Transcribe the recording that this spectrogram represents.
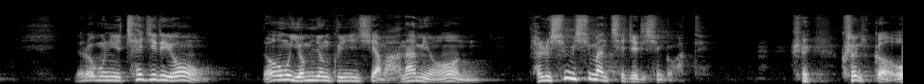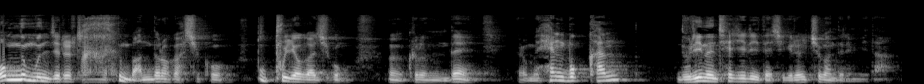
여러분이 체질이요 너무 염려 근심이 안 하면 별로 심심한 체질이신 것 같아. 그러니까 없는 문제를 다 만들어 가지고 부풀려 가지고 어, 그러는데 여러분 행복한 누리는 체질이 되시기를 축원드립니다.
